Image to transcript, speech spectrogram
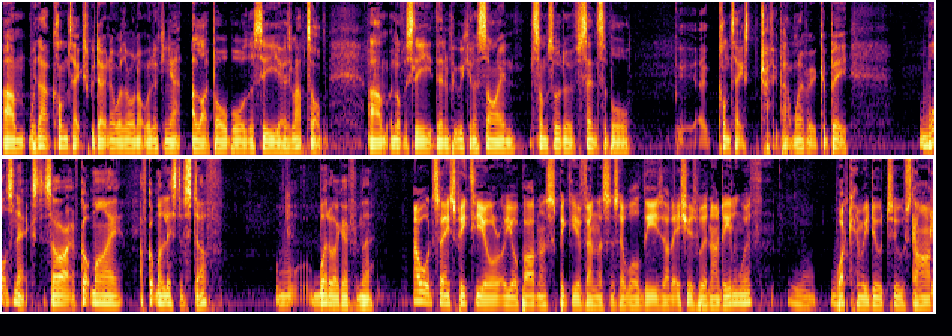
Um, without context, we don't know whether or not we're looking at a light bulb or the CEO's laptop, um, and obviously then we can assign some sort of sensible uh, context, traffic pattern, whatever it could be. What's next? So all right, I've got my I've got my list of stuff. Where do I go from there? I would say speak to your your partners, speak to your vendors, and say, well, these are the issues we're now dealing with. What can we do to start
